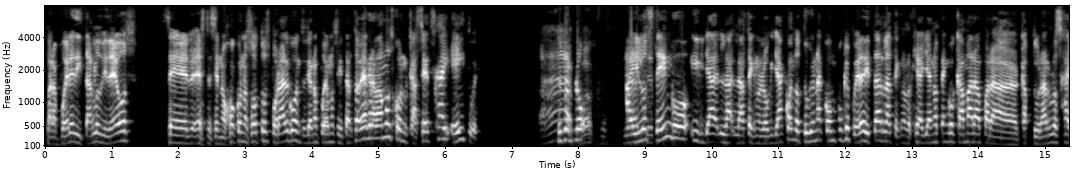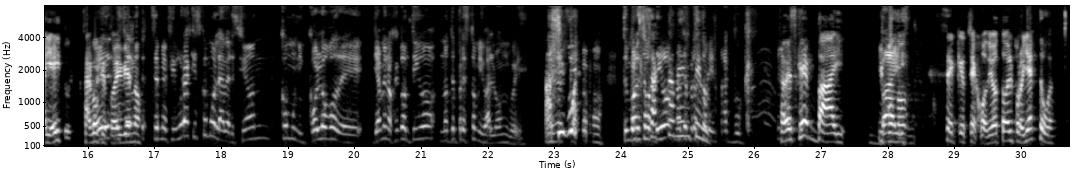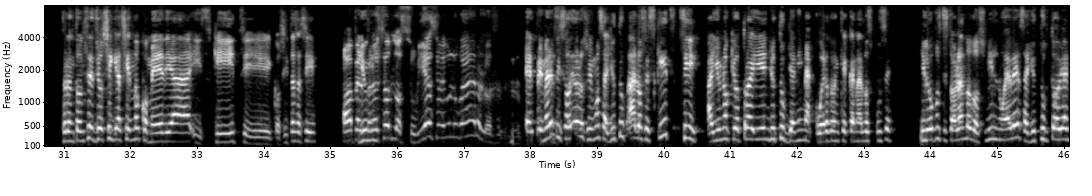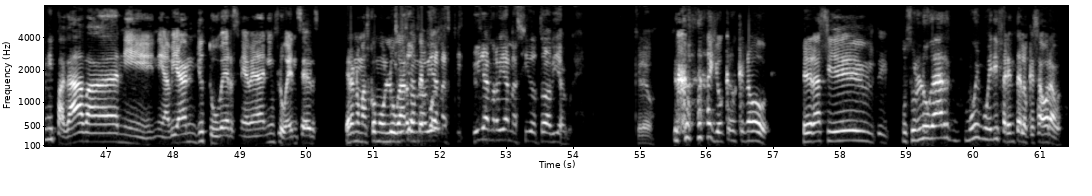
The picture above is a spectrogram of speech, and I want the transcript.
para poder editar los videos se, este, se enojó con nosotros por algo, entonces ya no podemos editar. Todavía grabamos con cassettes High 8, güey. Ah, Por ejemplo, pues, ya- Ahí los tengo y ya la, la tecnología, ya cuando tuve una compu que pudiera editar la tecnología, ya no tengo cámara para capturar los High 8, güey. Es algo que Eh, estoy viendo. Se me figura que es como la versión comunicólogo de ya me enojé contigo, no te presto mi balón, güey. Así fue. como, te molesto contigo, no te Exactamente, presto güey. mi MacBook. ¿Sabes qué? Bye. Y Bye. cuando se, que se jodió todo el proyecto, güey. Pero entonces yo seguí haciendo comedia y skits y cositas así. Ah, pero, y un- pero esos los subías en algún lugar o los El primer episodio lo subimos a YouTube. Ah, los skits, sí. Hay uno que otro ahí en YouTube, ya ni me acuerdo en qué canal los puse. Y luego, pues te estoy hablando 2009, o sea, YouTube todavía ni pagaba, ni, ni habían YouTubers, ni habían influencers. Era nomás como un lugar yo, donde... no había nacido, yo ya no había nacido todavía, güey. Creo. yo creo que no. Era así, pues un lugar muy, muy diferente a lo que es ahora, güey.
